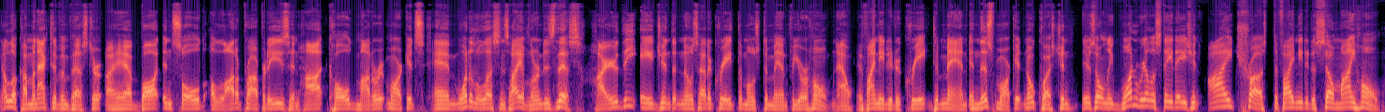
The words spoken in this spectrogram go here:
Now, look, I'm an active investor. I have bought and sold a lot of properties in hot, cold, moderate markets. And one of the lessons I have learned is this hire the agent that knows how to create the most demand for your home. Now, if I needed to create demand in this market, no question, there's only one real estate agent I trust if I needed to sell my home.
